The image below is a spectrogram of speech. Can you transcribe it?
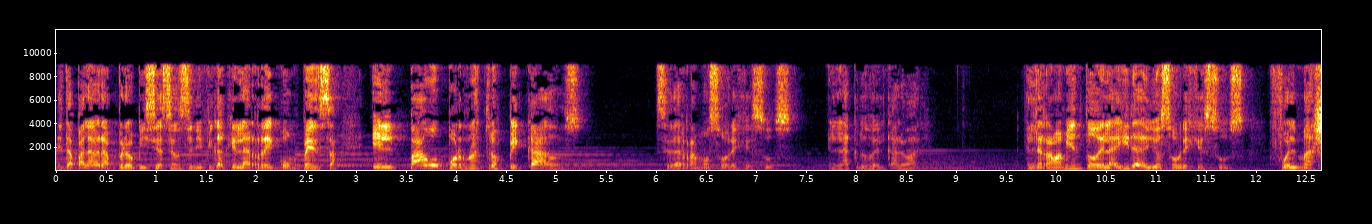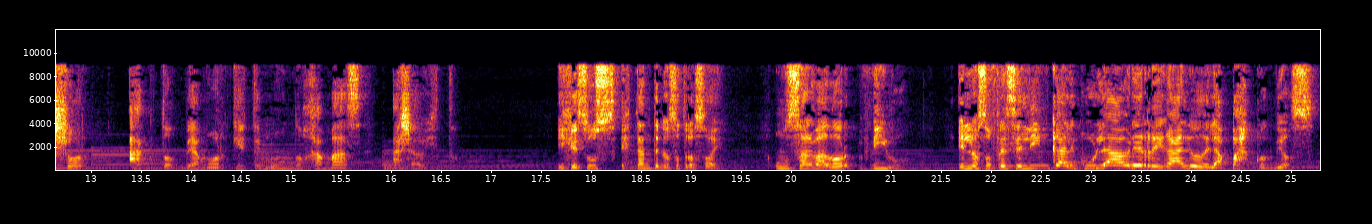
Esta palabra propiciación significa que la recompensa, el pago por nuestros pecados, se derramó sobre Jesús en la cruz del Calvario. El derramamiento de la ira de Dios sobre Jesús fue el mayor acto de amor que este mundo jamás haya visto. Y Jesús está ante nosotros hoy, un Salvador vivo. Él nos ofrece el incalculable regalo de la paz con Dios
